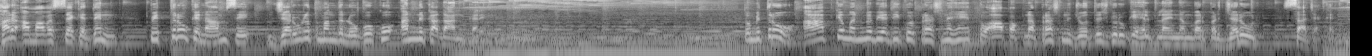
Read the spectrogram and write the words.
हर अमावस्या के दिन पितरों के नाम से जरूरतमंद लोगों को अन्न का दान करें। तो मित्रों, आपके मन में भी यदि कोई प्रश्न है तो आप अपना प्रश्न ज्योतिष गुरु के हेल्पलाइन नंबर पर ज़रूर साझा करिए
